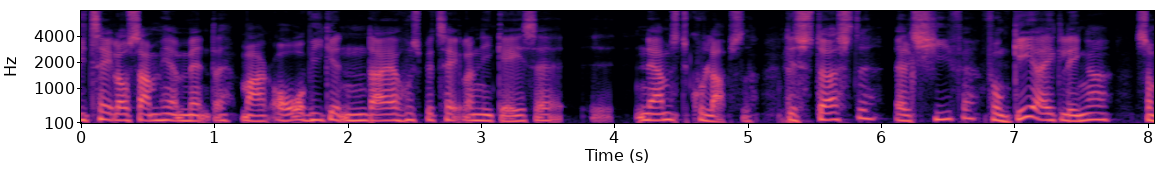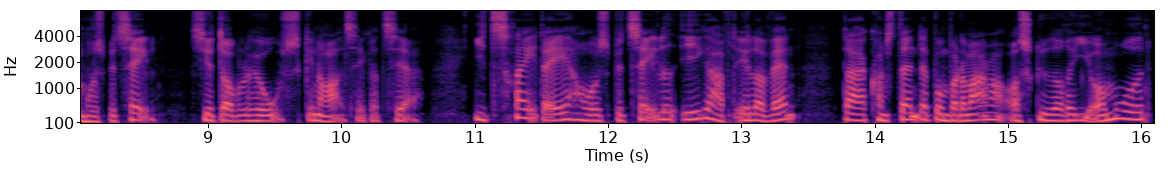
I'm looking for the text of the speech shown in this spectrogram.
Vi taler jo sammen her mandag, Mark. Over weekenden, der er hospitalerne i Gaza øh, nærmest kollapset. Ja. Det største, Al-Shifa, fungerer ikke længere som hospital, siger WHO's generalsekretær. I tre dage har hospitalet ikke haft el og vand. Der er konstante bombardementer og skyderi i området,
